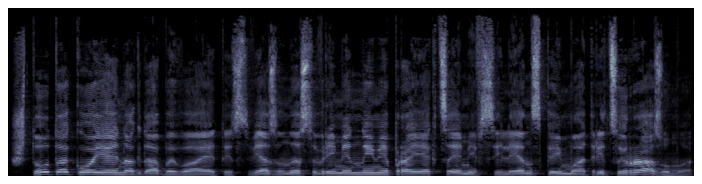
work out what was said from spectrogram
что такое иногда бывает и связано с временными проекциями вселенской матрицы разума,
